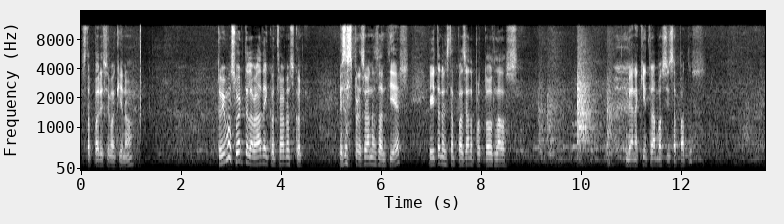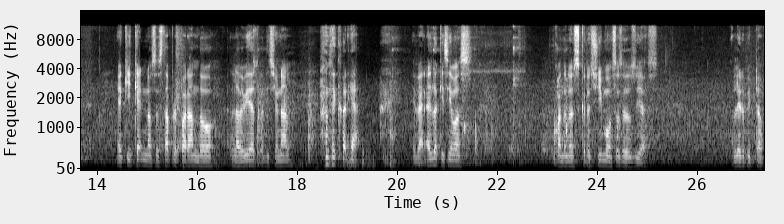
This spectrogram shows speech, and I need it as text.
está padrísimo aquí, ¿no? Tuvimos suerte, la verdad, de encontrarnos con esas personas antier y ahorita nos están paseando por todos lados. Vean, aquí entramos sin zapatos. Aquí Ken nos está preparando la bebida tradicional de Corea. Y vean, es lo que hicimos cuando nos conocimos hace dos días. A little bit of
